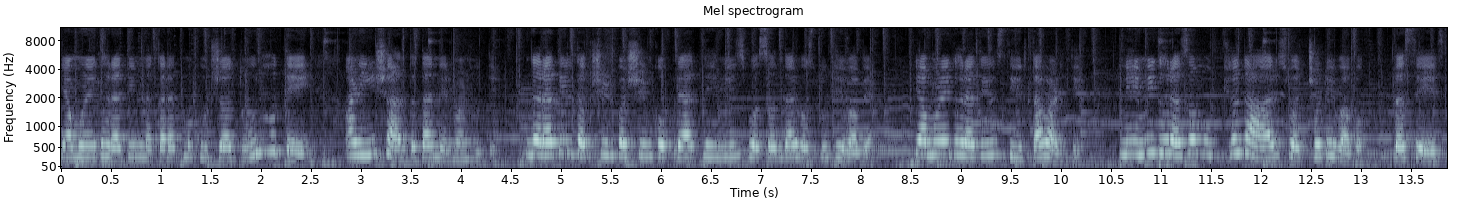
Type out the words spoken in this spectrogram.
यामुळे घरातील नकारात्मक ऊर्जा दूर होते आणि शांतता निर्माण होते. घरातील दक्षिण पश्चिम कोपऱ्यात नेहमीच वसंतदार वस्तू ठेवाव्या. यामुळे घरातील स्थिरता वाढते. नेहमी घराचं मुख्य दार स्वच्छ ठेवावं. तसेच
